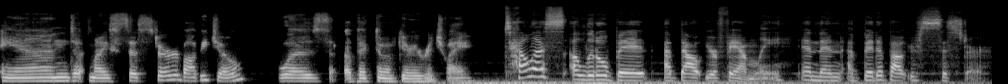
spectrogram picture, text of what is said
and my sister, Bobby Joe, was a victim of Gary Ridgway. Tell us a little bit about your family and then a bit about your sister.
